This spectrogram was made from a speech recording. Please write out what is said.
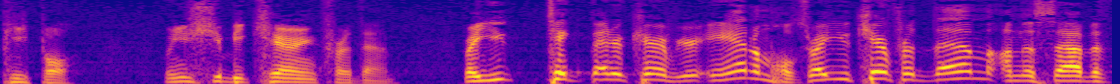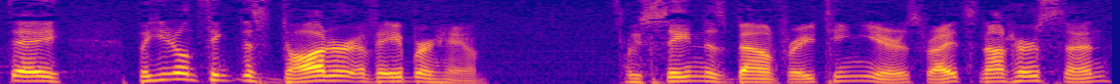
people when you should be caring for them. Right? You take better care of your animals, right? You care for them on the Sabbath day but you don't think this daughter of Abraham, who Satan has bound for 18 years, right? It's not her sin,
